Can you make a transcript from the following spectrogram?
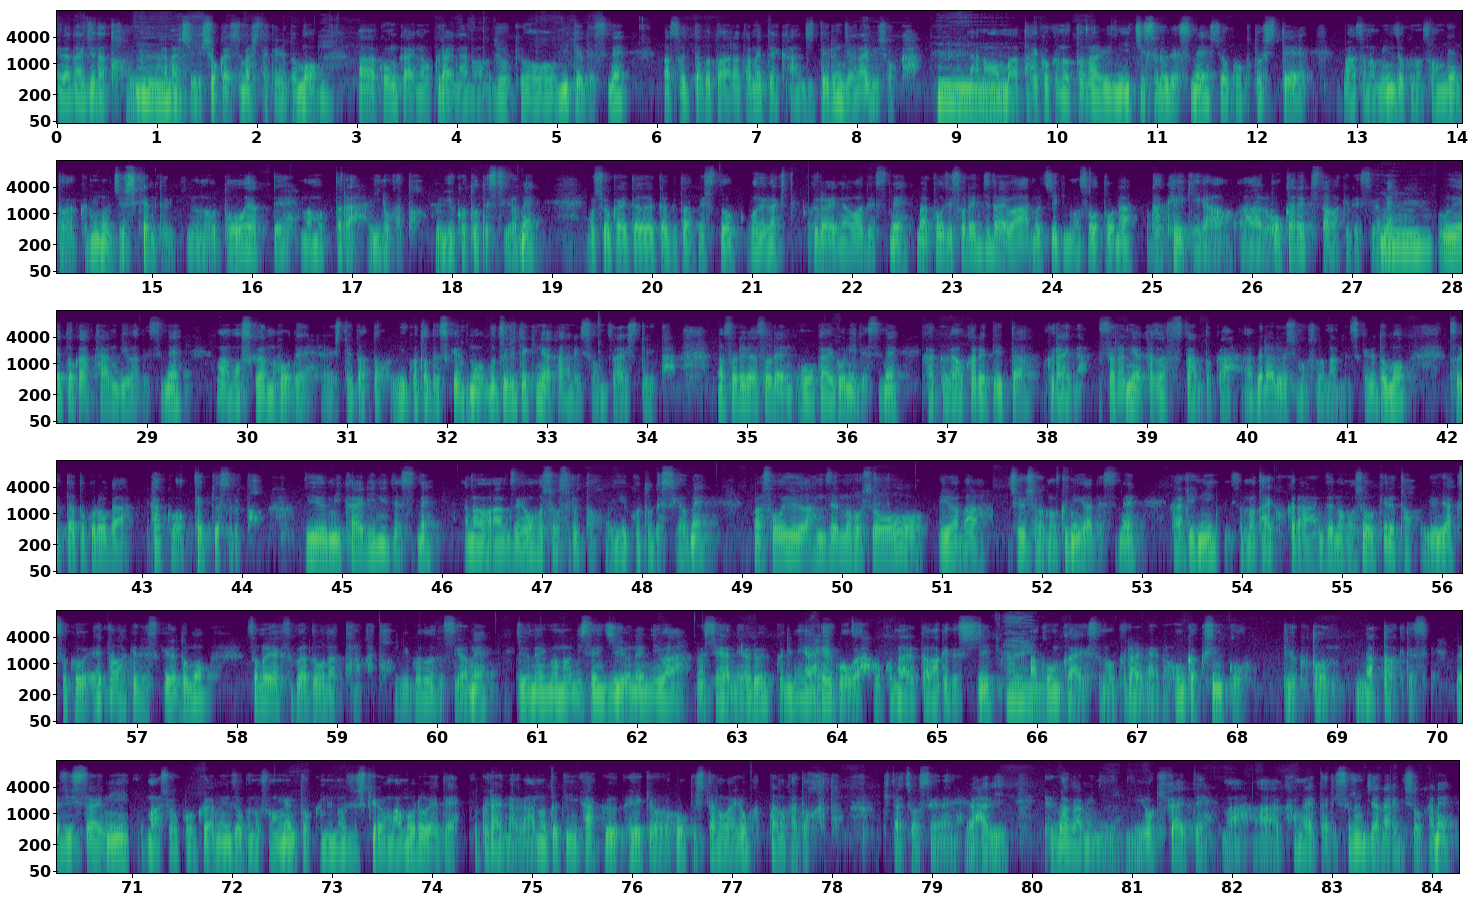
が大事だという話、紹介しましたけれども、まあ、今回のウクライナの状況を見てですねまあ、そういったことを改めて感じてるんじゃないでしょうか。あのまあ、大国の隣に位置するですね小国として、まあ、その民族の尊厳とか国の自主権というのをどうやって守ったらいいのかということですよね。ご紹介いただいたブタペスト覚書ウクライナはですね、まあ、当時ソ連時代はあの地域にも相当な核兵器が置かれてたわけですよね。うん、運営とか管理はですねまあ、モスクワの方でしてたということですけれども物理的にはかなり存在していた、まあ、それがソ連崩壊後にですね核が置かれていたウクライナさらにはカザフスタンとかベラルーシもそうなんですけれどもそういったところが核を撤去するという見返りにですねあの安全を保障するということですよね。まあ、そういう安全の保障をいわば中小の国がですね代わりにその大国から安全の保障を受けるという約束を得たわけですけれどもその約束はどうなったのかということですよね。10年後の2014年にはロシアによるクリミア併合が行われたわけですし、はい、まあ、今回そのウクライナへの本格侵攻ということになったわけです。実際に、まあ、小国が民族の尊厳と国の自主権を守る上でウクライナがあの時に核兵器を放棄したのが良かったのかどうかと北朝鮮やはり我が身に置き換えて、まあ、考えたりするんじゃないでしょうかね。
